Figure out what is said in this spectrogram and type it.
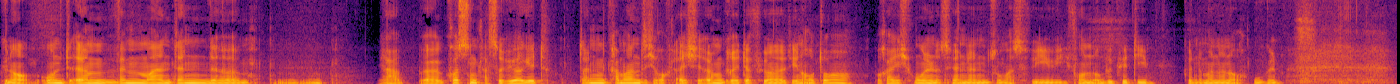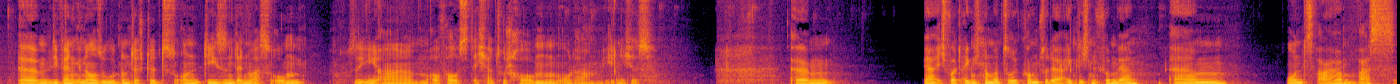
Genau. Und ähm, wenn man dann äh, ja, äh, Kostenklasse höher geht, dann kann man sich auch gleich ähm, Geräte für den Outdoor-Bereich holen. Das wären dann sowas wie, wie von Ubiquiti, könnte man dann auch googeln. Ähm, die werden genauso gut unterstützt und die sind dann was, um sie ähm, auf Hausdächer zu schrauben oder ähnliches. Ähm, ja, ich wollte eigentlich nochmal zurückkommen zu der eigentlichen Firmware. Ähm, und zwar, was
